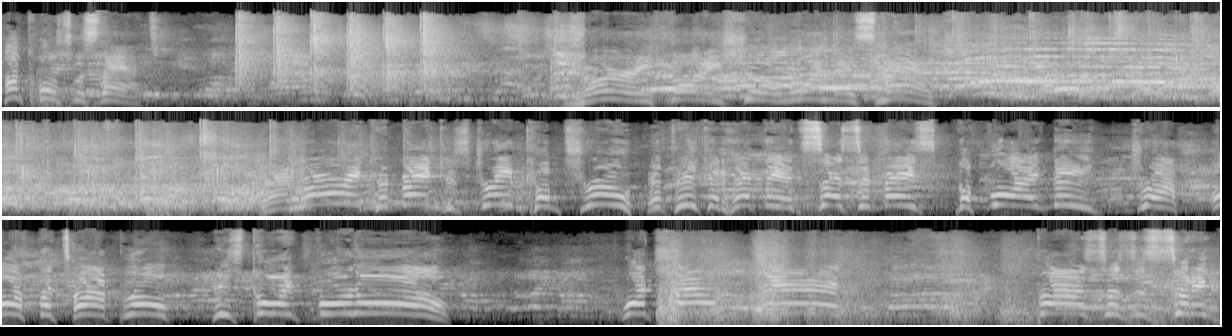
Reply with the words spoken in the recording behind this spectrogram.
How close was that? Murray thought he should have won this match. And Murray could make his dream come true if he could hit the incessant mace, the flying knee drop off the top rope. He's going for it all. Watch out! It! Boz is sitting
